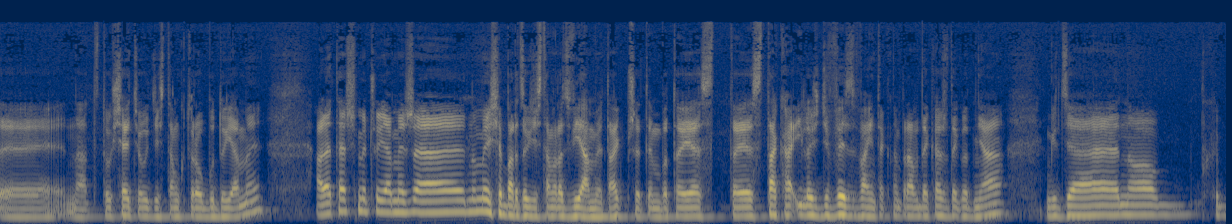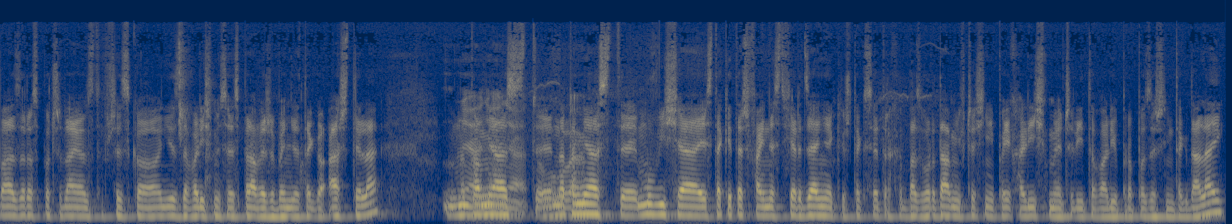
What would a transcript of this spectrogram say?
e, nad tą siecią gdzieś tam, którą budujemy, ale też my czujemy, że no my się bardzo gdzieś tam rozwijamy tak, przy tym, bo to jest, to jest taka ilość wyzwań tak naprawdę każdego dnia, gdzie no chyba rozpoczynając to wszystko nie zdawaliśmy sobie sprawy, że będzie tego aż tyle. Nie, Natomiast, nie, nie, ogóle- natomiast y, mówi się, jest takie też fajne stwierdzenie, jak już tak sobie trochę buzzwordami wcześniej pojechaliśmy, czyli to value proposition i tak dalej,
